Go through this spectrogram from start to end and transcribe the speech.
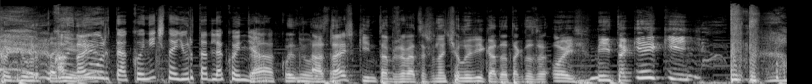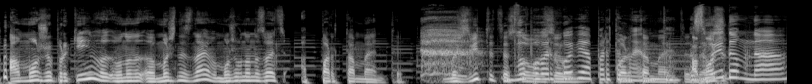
Конюрта. А ні. знає- Юрта, конічна юрта для коня. Да, конюрта. А знаєш, кінь там живе, це ж вона чоловіка да, так називає. Ой, мій такий кінь. А може, прикинь, воно ми ж не знаємо, може воно називається апартаменти. Ми ж звідти це слово Двоповерхові взяли? апартаменти, Апартаменти, з А може- видом на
